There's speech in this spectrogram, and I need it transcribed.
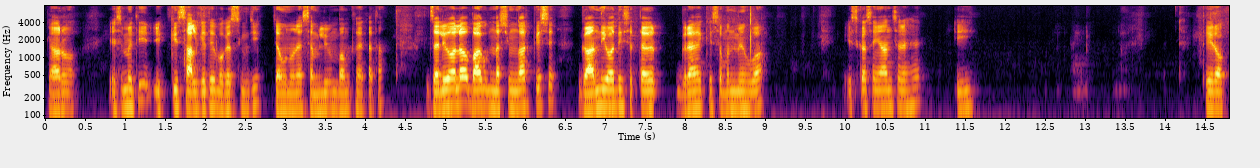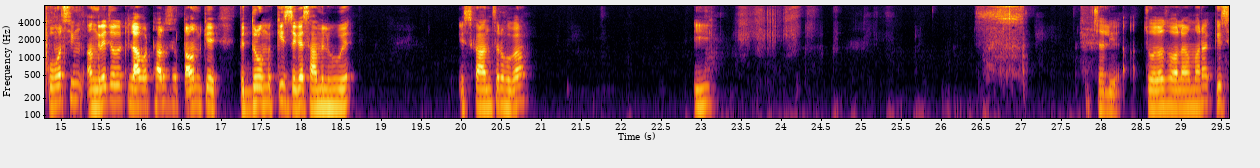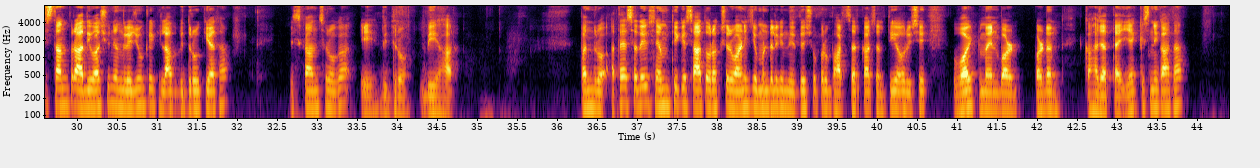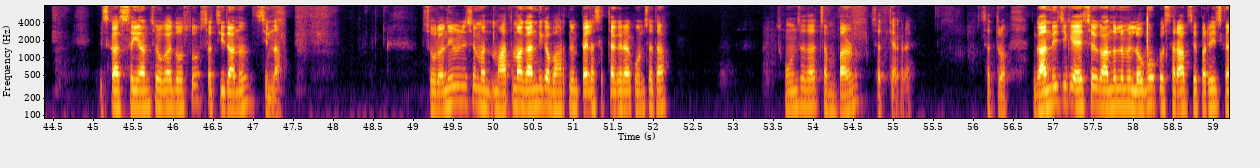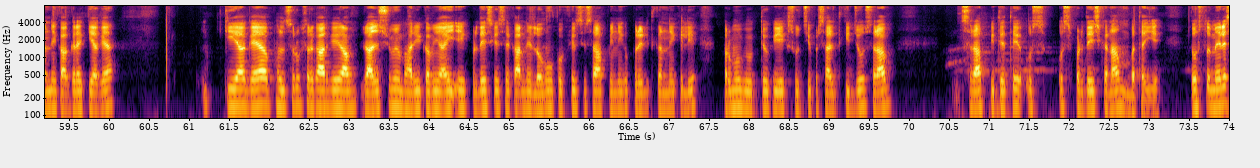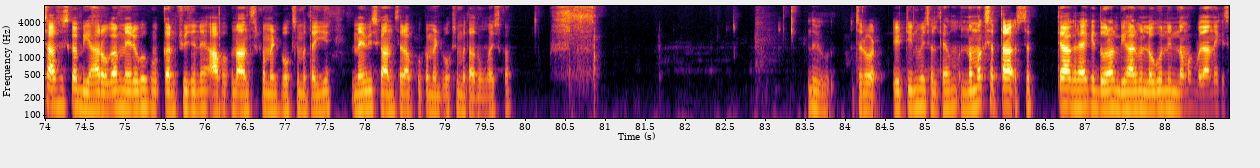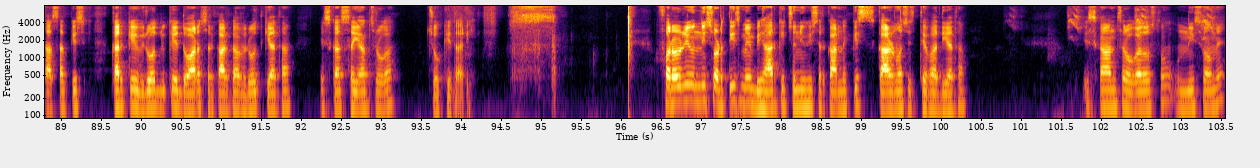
ग्यारह इसमें थी इक्कीस साल के थे भगत सिंह जी जब उन्होंने असेंबली में बम फेंका था। जलीवाला बाग नरसिंगार किस गांधीवादी सत्याग्रह के संबंध में हुआ? इसका सही आंसर है ई। तेरह, कुंवर सिंह अंग्रेज़ों के खिलाफ अठारह सौ सत्तावन के विद्रोह में किस जगह शामिल हुए? इसका आंसर होगा ई। चलिए, चौदह सवाल है हमारा। किस स्थान पर आदिवासियों ने अंग्रेज़ों के खिलाफ विद्रोह किया था? इसका आंसर होगा ए, विद्रोह, बिहार। पंद्रह, अतः सदैव सहमति के साथ और अक्षर वाणिज्य मंडल के निर्देशों पर भारत सरकार चलती है और इसे व्हाइट मैन बर्डन कहा जाता है। यह किसने कहा था? इसका सही आंसर होगा दोस्तों, सच्चिदानंद सिन्हा। सोलह निम्न से महात्मा गांधी का भारत में पहला सत्याग्रह कौन सा था? कौन सा था? चंपारण सत्याग्रह। सत्रह, गांधी जी के ऐसे आंदोलन में लोगों को शराब से परहेज करने का आग्रह किया गया। किया गया। फलस्वरूप सरकार के राजस्व में भारी कमी आई। एक प्रदेश की सरकार ने लोगों को फिर से शराब पीने को प्रेरित करने के लिए प्रमुख व्यक्तियों की एक सूची प्रसारित की, जो शराब शराब पीते थे। उस उस प्रदेश का नाम बताइए। दोस्तों, मेरे हिसाब से इसका बिहार होगा। मेरे को कन्फ्यूज़न है। आप अपना आंसर कमेंट बॉक्स में बताइए। मैं भी इसका आंसर आपको कमेंट बॉक्स में बता दूँगा इसका। देखो, चलो एटीन में चलते हैं हम। नमक सत्ता सत्याग्रह के दौरान बिहार में लोगों ने नमक बनाने के साथ साथ किस कर के विरोध के द्वारा सरकार का विरोध किया था, इसका सही आंसर होगा चौकीदारी। फरवरी उन्नीस सौ अड़तीस में बिहार की चुनी हुई सरकार ने किस कारणवश इस्तीफा दिया था? इसका आंसर होगा दोस्तों उन्नीस सौ में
